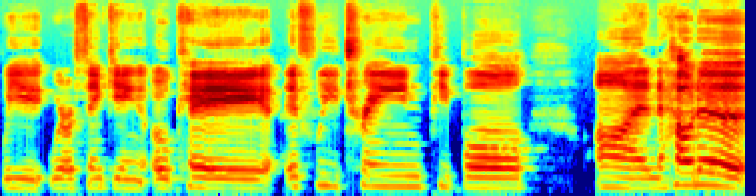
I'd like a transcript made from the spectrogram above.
We were thinking, okay, if we train people on how to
